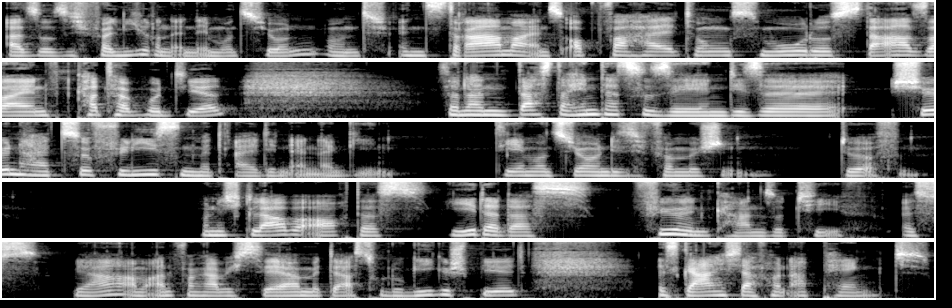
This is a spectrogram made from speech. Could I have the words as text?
Also sich verlieren in Emotionen und ins Drama, ins Opferhaltungsmodus Dasein katapultiert. Sondern das dahinter zu sehen, diese Schönheit zu fließen mit all den Energien. Die Emotionen, die sich vermischen dürfen. Und ich glaube auch, dass jeder das fühlen kann so tief. Es, ja, am Anfang habe ich sehr mit der Astrologie gespielt, es gar nicht davon abhängt.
